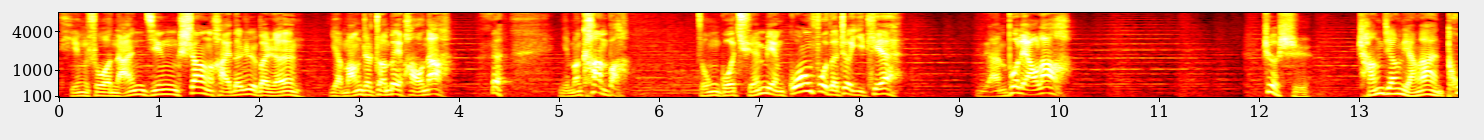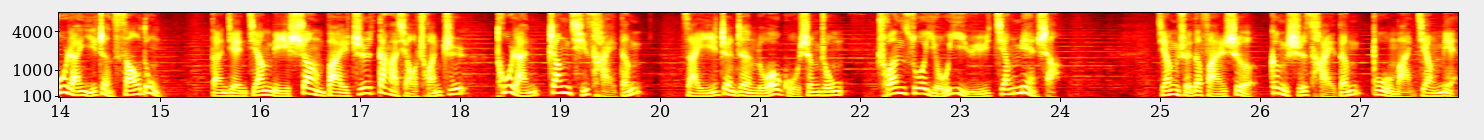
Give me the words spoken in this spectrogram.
听说南京、上海的日本人也忙着准备跑呢。哼，你们看吧，中国全面光复的这一天，远不了了。这时，长江两岸突然一阵骚动，但见江里上百只大小船只突然张起彩灯，在一阵阵锣鼓声中穿梭游弋于江面上。江水的反射更使彩灯布满江面，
